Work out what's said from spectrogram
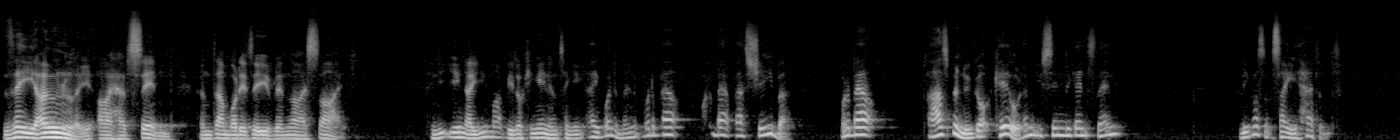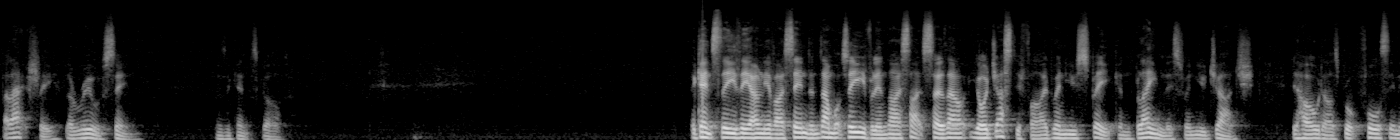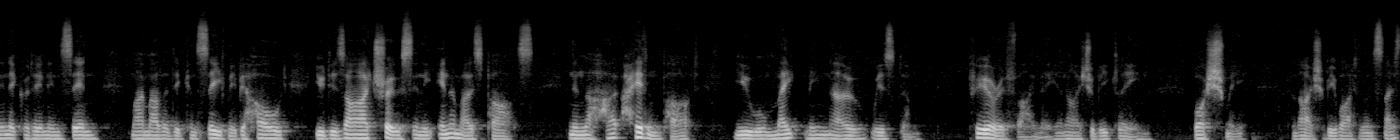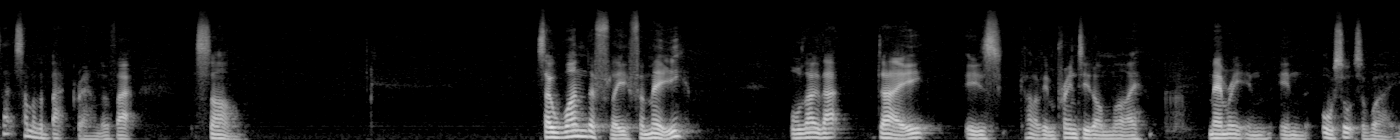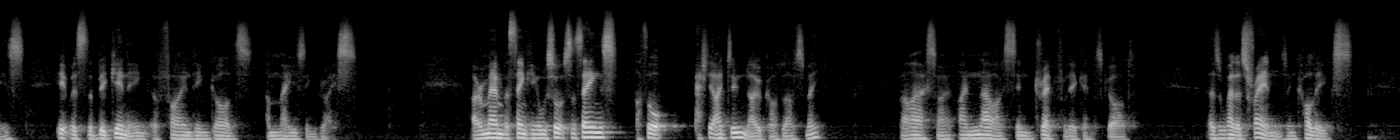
thee only, I have sinned and done what is evil in thy sight. And you know, you might be looking in and thinking, hey, wait a minute, what about, what about Bathsheba? What about the husband who got killed? Haven't you sinned against them? And he wasn't saying he hadn't. But actually, the real sin was against God. Against thee, thee only have I sinned and done what's evil in thy sight. So thou, you're justified when you speak and blameless when you judge. Behold, I was brought forth in iniquity and in sin. My mother did conceive me. Behold, you desire truth in the innermost parts, and in the hidden part, you will make me know wisdom. Purify me, and I shall be clean. Wash me, and I shall be whiter than snow. Is that some of the background of that psalm? So wonderfully for me, although that day is kind of imprinted on my memory in, in all sorts of ways, it was the beginning of finding God's amazing grace. I remember thinking all sorts of things. I thought, actually, I do know God loves me. But I, I know I've sinned dreadfully against God, as well as friends and colleagues.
